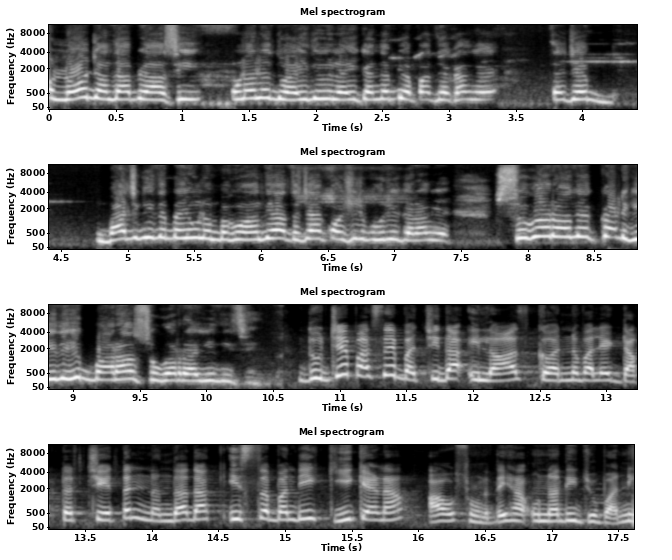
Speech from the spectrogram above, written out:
ਉਹ ਲੋ ਜਾਂਦਾ ਪਿਆ ਸੀ। ਉਹਨਾਂ ਨੇ ਦਵਾਈ ਦੂਈ ਲਈ, ਕਹਿੰਦੇ ਵੀ ਆਪਾਂ ਦੇਖਾਂਗੇ। ਤੇ ਜੇ ਬਚ ਗਈ ਤੇ ਭਈ ਹੁਣ ਭਗਵਾਨ ਦੇ ਹੱਥ 'ਚ ਆ, ਕੋਸ਼ਿਸ਼ ਪੂਰੀ ਕਰਾਂਗੇ। ਸ਼ੂਗਰ ਉਹਦੇ ਘਟ ਗਈ ਦੀ ਸੀ 12 ਸ਼ੂਗਰ ਰਹਿ ਗਈ ਦੀ ਸੀ। ਦੂਜੇ ਪਾਸੇ ਬੱਚੀ ਦਾ ਇਲਾਜ ਕਰਨ ਵਾਲੇ ਡਾਕਟਰ ਚੇਤਨ ਨੰਦਾ ਦਾ ਇਸ ਸੰਬੰਧੀ ਕੀ ਕਹਿਣਾ? ਆਓ ਸੁਣਦੇ ਹਾਂ ਉਹਨਾਂ ਦੀ ਜ਼ੁਬਾਨੀ।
